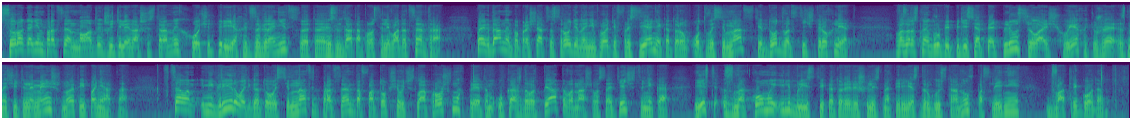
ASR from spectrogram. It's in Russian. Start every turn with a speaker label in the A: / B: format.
A: 41% молодых жителей нашей страны хочет переехать за границу. Это результат опроса Левада-центра. По их данным, попрощаться с родиной не против россияне, которым от 18 до 24 лет. В возрастной группе 55+, желающих уехать уже значительно меньше, но это и понятно. В целом, эмигрировать готово 17% от общего числа опрошенных. При этом у каждого пятого нашего соотечественника есть знакомые или близкие, которые решились на переезд в другую страну в последние 2-3 года.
